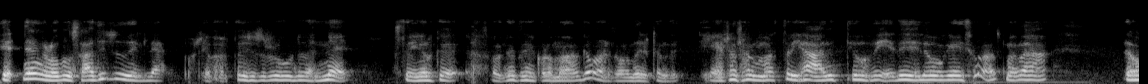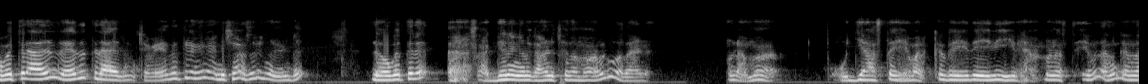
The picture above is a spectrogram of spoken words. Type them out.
യജ്ഞങ്ങളൊന്നും സാധിച്ചു തരില്ല പക്ഷേ ഭർത്തൃ ശുശ്രൂഷ കൊണ്ട് തന്നെ സ്ത്രീകൾക്ക് സ്വർഗത്തിലേക്കുള്ള മാർഗമാണ് തുറന്നു കിട്ടുന്നത്. ഏഷധർമ്മ സ്ത്രീ ആദിത്യോ വേദേ ലോകേശു ആത്മത ലോകത്തിലായാലും വേദത്തിലായാലും പക്ഷെ വേദത്തിൽ അങ്ങനെ അനുശാസനങ്ങളുണ്ട്. ലോകത്തിൽ സജ്ജനങ്ങൾ കാണിച്ചു തന്ന മാർഗം അതാണ്. അതുകൊണ്ട് അമ്മ പൂജ്യാസ്തേ വർക്കതേ ദേവി ബ്രാഹ്മണസ്തേ നൽകത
